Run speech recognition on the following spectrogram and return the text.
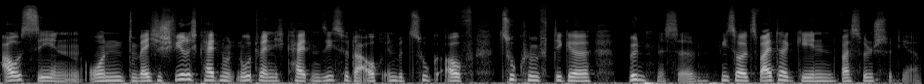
aussehen und welche Schwierigkeiten und Notwendigkeiten siehst du da auch in Bezug auf zukünftige Bündnisse? Wie soll es weitergehen? Was wünschst du dir?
